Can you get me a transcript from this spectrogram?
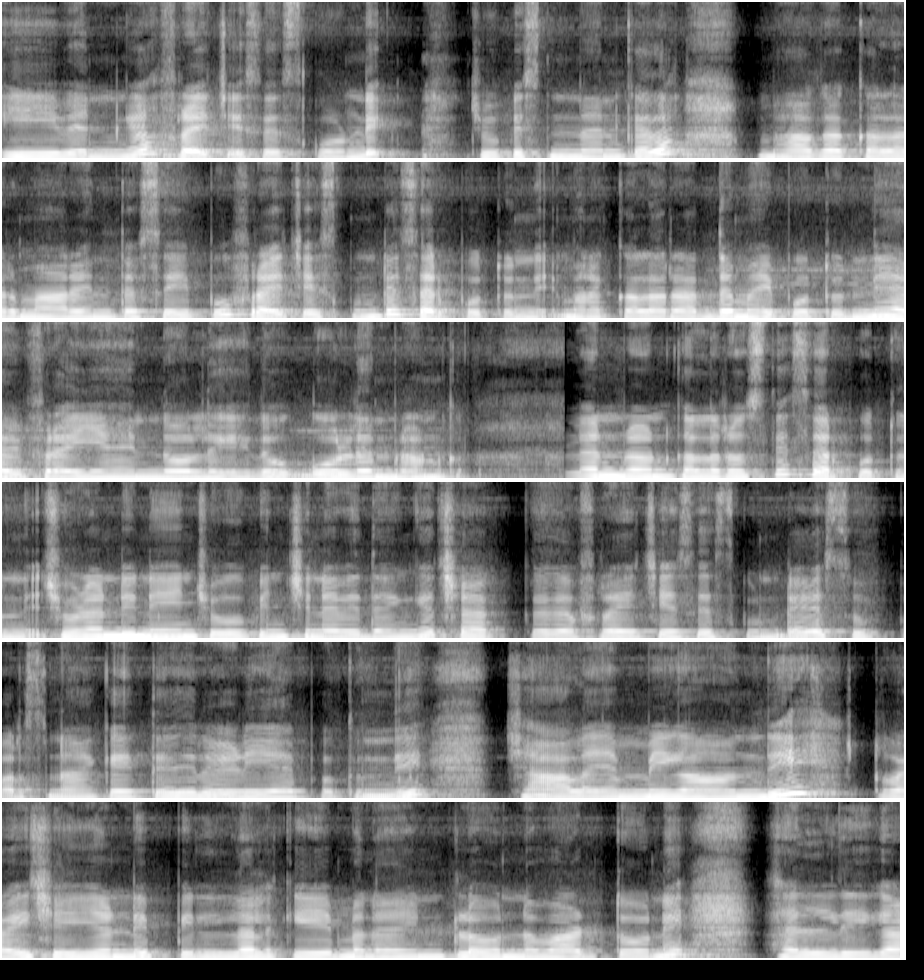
ఈవెన్గా ఫ్రై చేసేసుకోండి. చూపిస్తున్నాను కదా? బాగా కలర్ మారేంతసేపు ఫ్రై చేసుకుంటే సరిపోతుంది. మన కలర్ అర్థమైపోతుంది. అవి ఫ్రై అయిందో లేదో golden brown golden brown colour వస్తే సరిపోతుంది. చూడండి నేను చూపించిన విధంగా చక్కగా ఫ్రై చేసేసుకుంటే సూపర్ స్నాక్ అయితే రెడీ అయిపోతుంది. చాలా ఎమ్మీగా ఉంది. ట్రై చేయండి. పిల్లలకి మన ఇంట్లో ఉన్న వాటితోనే హెల్దీగా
